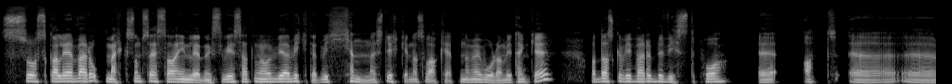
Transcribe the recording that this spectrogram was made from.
så skal jeg være oppmerksom, som jeg sa innledningsvis, at det er viktig at vi kjenner styrkene og svakhetene med hvordan vi tenker, og da skal vi være bevisst på eh, at eh,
